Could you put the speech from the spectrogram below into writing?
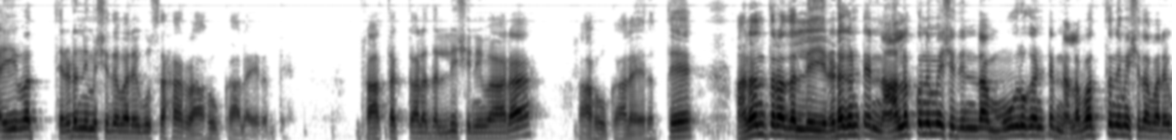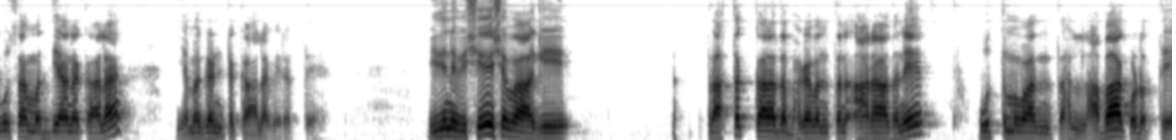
ಐವತ್ತೆರಡು ನಿಮಿಷದವರೆಗೂ ಸಹ ರಾಹುಕಾಲ ಇರುತ್ತೆ. ಪ್ರಾತಃ ಕಾಲದಲ್ಲಿ ಶನಿವಾರ ರಾಹುಕಾಲ ಇರುತ್ತೆ. ಅನಂತರದಲ್ಲಿ ಎರಡು ಗಂಟೆ ನಾಲ್ಕು ನಿಮಿಷದಿಂದ ಮೂರು ಗಂಟೆ ನಲವತ್ತು ನಿಮಿಷದವರೆಗೂ ಸಹ ಮಧ್ಯಾಹ್ನ ಕಾಲ ಯಮಗಂಟ ಕಾಲವಿರುತ್ತೆ. ಇದನ್ನು ದಿನ ವಿಶೇಷವಾಗಿ ಪ್ರಾತಃ ಕಾಲದ ಭಗವಂತನ ಆರಾಧನೆ ಉತ್ತಮವಾದಂತಹ ಲಾಭ ಕೊಡುತ್ತೆ.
